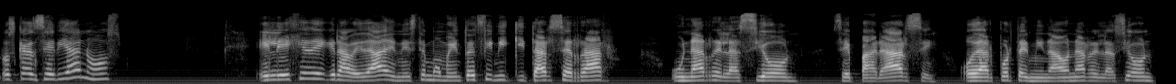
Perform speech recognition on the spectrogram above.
Los cancerianos, el eje de gravedad en este momento es finiquitar, cerrar una relación, separarse o dar por terminada una relación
